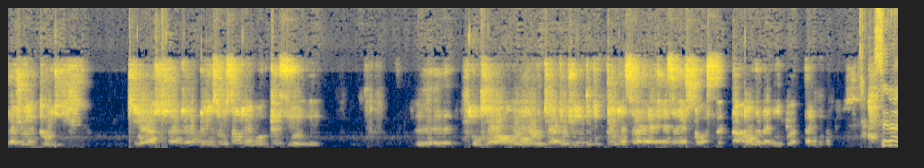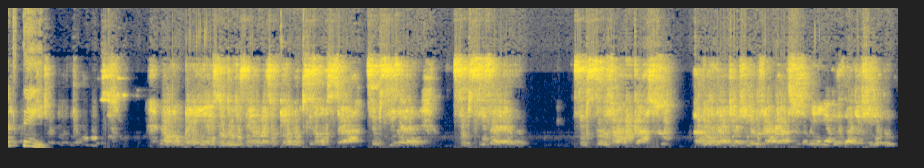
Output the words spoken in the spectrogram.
da juventude, que é achar que ela tem solução mesmo. Quer dizer, o que é o amor, o que é a juventude tem essa, essa resposta na ponta da língua. Tá Será que tem? Não, não tem, é isso que eu estou dizendo, mas o tempo precisa mostrar. Você precisa. Você precisa. Você precisa do fracasso. A verdade é a filha do fracasso também, a verdade é a filha do.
